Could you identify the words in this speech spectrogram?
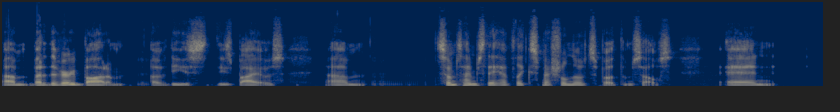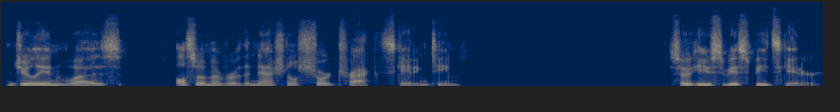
um, but at the very bottom of these these bios, um, sometimes they have like special notes about themselves. And Julian was also a member of the national short track skating team. So he used to be a speed skater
